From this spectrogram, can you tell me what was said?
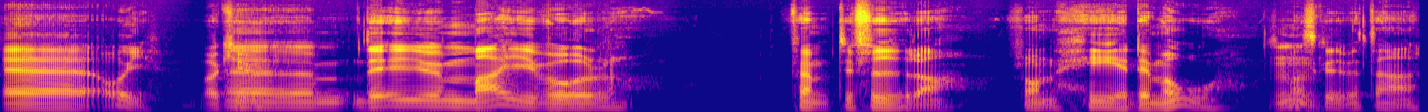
Eh, oj, vad kul. Eh, det är ju Majvor, 54, från Hedemo som har skrivit det här.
